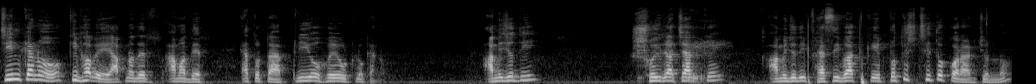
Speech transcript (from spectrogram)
চীন কেন, কীভাবে আপনাদের, আমাদের এতটা প্রিয় হয়ে উঠল কেন? আমি যদি স্বৈরাচারকে, আমি যদি ফ্যাসিবাদকে প্রতিষ্ঠিত করার জন্য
